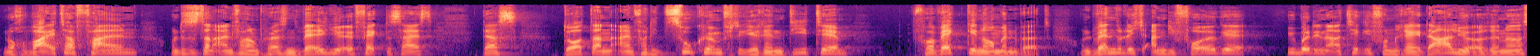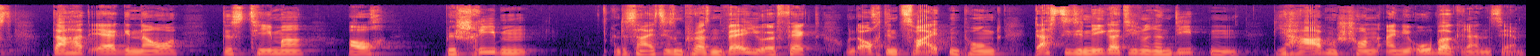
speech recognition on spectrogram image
noch weiter fallen und das ist dann einfach ein Present Value Effekt, das heißt, dass dort dann einfach die zukünftige Rendite vorweggenommen wird. Und wenn du dich an die Folge über den Artikel von Ray Dalio erinnerst, da hat er genau das Thema auch beschrieben. Das heißt, diesen Present Value Effekt und auch den zweiten Punkt, dass diese negativen Renditen, die haben schon eine Obergrenze.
